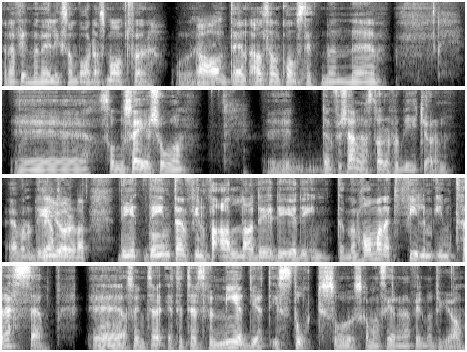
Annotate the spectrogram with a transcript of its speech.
den här filmen är liksom vardagsmat för. Och Ja. Inte alls något konstigt men eh, som du säger så eh, den förtjänar en större publik gör den. Även, det, är gör den. det, det är inte en film för alla, det, det är det inte. Men har man ett filmintresse, Mm. eh, alltså intre- ett intresse för mediet i stort så ska man se den här filmen tycker jag.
